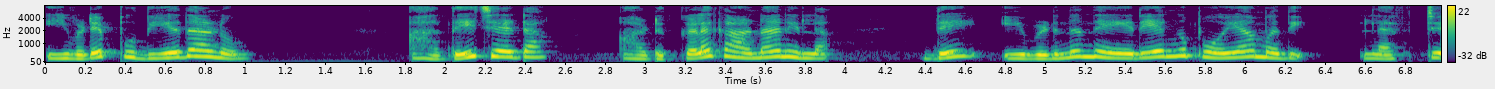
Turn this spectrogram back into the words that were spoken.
ഇവിടെ പുതിയതാണോ? അതെ ചേട്ടാ അടുക്കള കാണാനില്ല. ദേ ഇവിടുന്ന് നേരെ അങ്ങ് പോയാൽ മതി ലെഫ്റ്റ്.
